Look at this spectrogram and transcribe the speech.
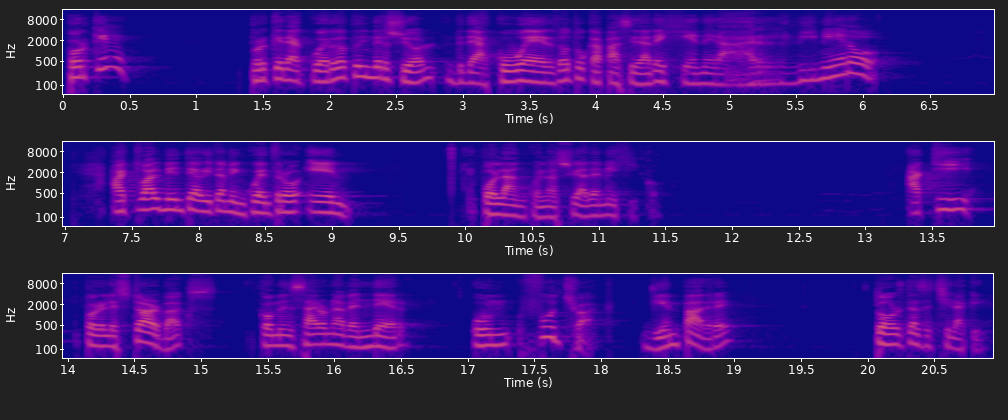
¿Por qué? Porque de acuerdo a tu inversión, de acuerdo a tu capacidad de generar dinero. Actualmente ahorita me encuentro en Polanco, en la Ciudad de México. Aquí, por el Starbucks, comenzaron a vender un food truck, bien padre, tortas de chilaquil.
